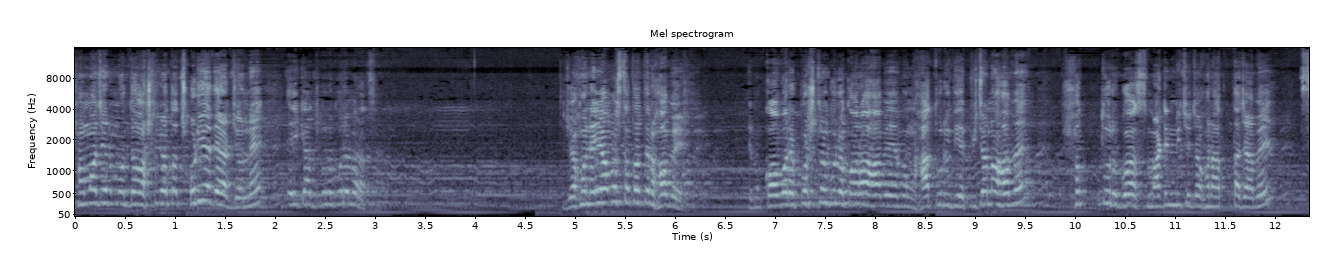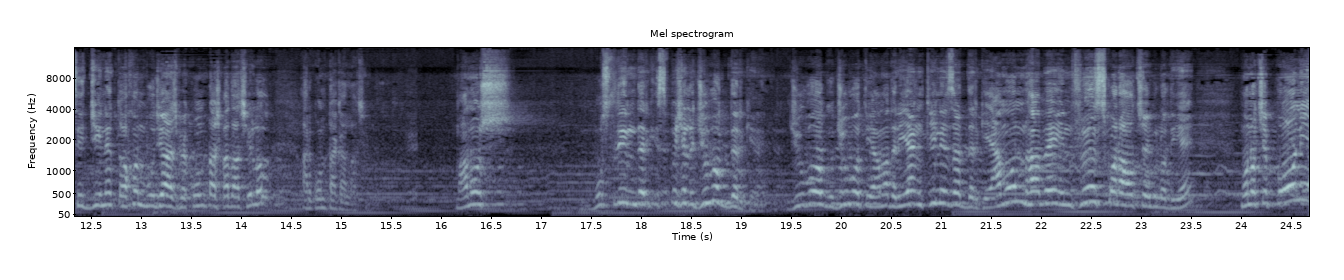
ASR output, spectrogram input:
সমাজের মধ্যে অশ্লীলতা ছড়িয়ে দেওয়ার জন্য এই কাজগুলো করে বেড়াচ্ছে। যখন এই অবস্থা তাদের হবে, এবং কবরে প্রশ্নগুলো করা হবে, এবং হাতুড়ি দিয়ে পিটানো হবে, সত্তর গজ মাটির নিচে যখন আত্মা যাবে সিজিনে তখন বুঝে আসবে কোনটা সাদা ছিল আর কোনটা কালা ছিল। মানুষ মুসলিমদের স্পেশালি যুবকদেরকে, যুবক, যুবতী, আমাদের ইয়াং টিনেজারদেরকে এমনভাবে ইনফ্লুয়েন্স করা হচ্ছে এগুলো দিয়ে। মনে হচ্ছে পর্নই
